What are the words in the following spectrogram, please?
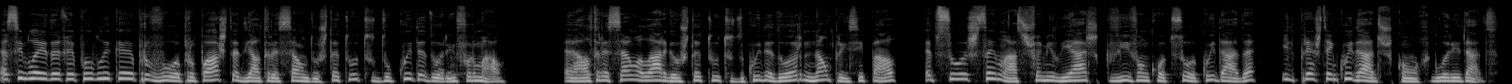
A Assembleia da República aprovou a proposta de alteração do Estatuto do Cuidador Informal. A alteração alarga o Estatuto de Cuidador não principal a pessoas sem laços familiares que vivam com a pessoa cuidada e lhe prestem cuidados com regularidade.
